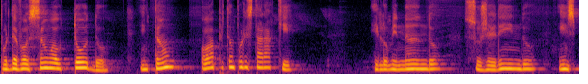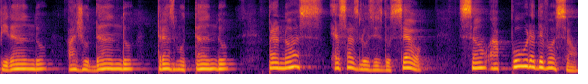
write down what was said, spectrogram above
por devoção ao todo, então optam por estar aqui, iluminando, sugerindo, inspirando, ajudando, transmutando. Para nós, essas luzes do céu são a pura devoção.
